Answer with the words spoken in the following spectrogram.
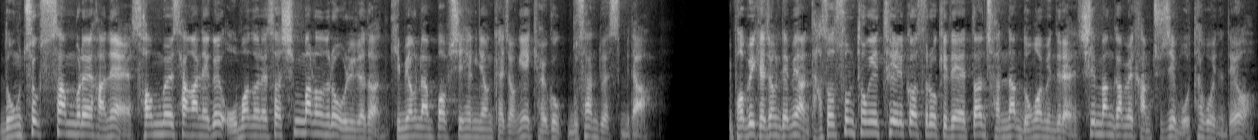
농축수산물에 한해 선물 상한액을 5만 원에서 10만 원으로 올리려던 김영란법 시행령 개정이 결국 무산됐습니다. 법이 개정되면 다소 숨통이 트일 것으로 기대했던 전남 농어민들은 실망감을 감추지 못하고 있는데요.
